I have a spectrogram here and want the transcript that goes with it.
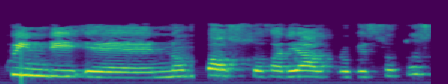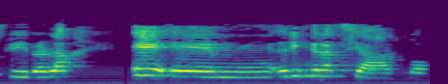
Quindi eh, non posso fare altro che sottoscriverla e ehm, ringraziarlo.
